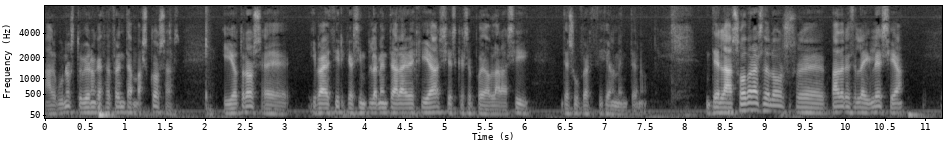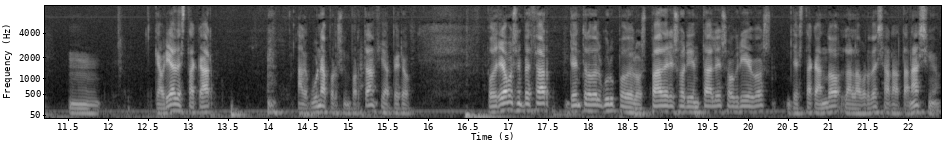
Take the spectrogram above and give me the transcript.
Algunos tuvieron que hacer frente a ambas cosas. Y otros, eh, iba a decir que simplemente a la herejía, si es que se puede hablar así, de superficialmente, ¿no? De las obras de los eh, padres de la Iglesia, mm, que habría destacar alguna por su importancia, pero podríamos empezar dentro del grupo de los padres orientales o griegos destacando la labor de San Atanasio,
